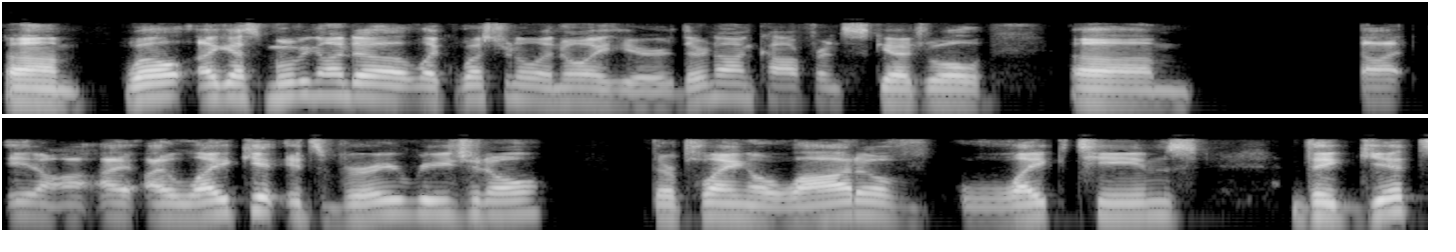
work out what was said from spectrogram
Um, well, I guess moving on to like Western Illinois here, their non-conference schedule um, uh, you know, I, I like it. It's very regional. They're playing a lot of like teams. They get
